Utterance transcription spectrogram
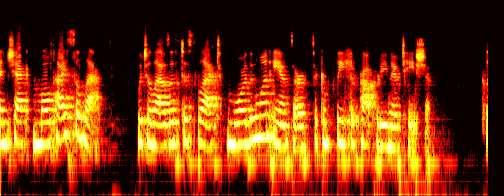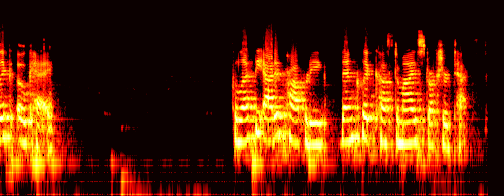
and check Multi-Select, which allows us to select more than one answer to complete the property notation. Click OK. Select the added property, then click Customize Structured Text.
